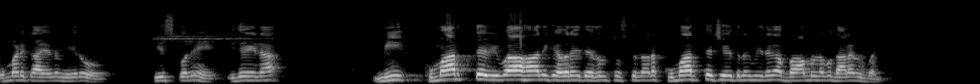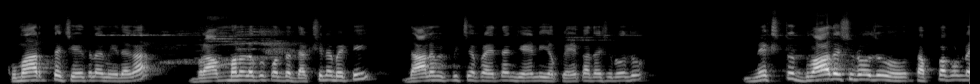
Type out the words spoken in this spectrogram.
గుమ్మడికాయను మీరు తీసుకొని ఇదైనా మీ కుమార్తె వివాహానికి ఎవరైతే ఎదురు చూస్తున్నారో కుమార్తె చేతుల మీదుగా బ్రాహ్మణులకు దానం ఇవ్వండి. కుమార్తె చేతుల మీదుగా బ్రాహ్మణులకు కొంత దక్షిణ పెట్టి దానం ఇప్పించే ప్రయత్నం చేయండి. ఈ యొక్క ఏకాదశి రోజు నెక్స్ట్ ద్వాదశి రోజు తప్పకుండా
